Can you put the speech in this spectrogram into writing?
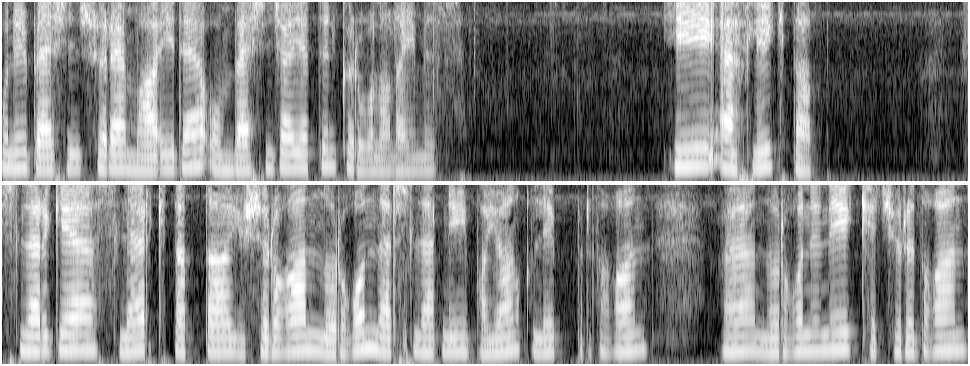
buni 5 sura maida 15 oyatdan ko'rib olaymiz И әхли китап. Сләргә сләр китапта юшырган нургын нәрсләрне баян кылып бирдиган ва нургынны кечүрдиган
